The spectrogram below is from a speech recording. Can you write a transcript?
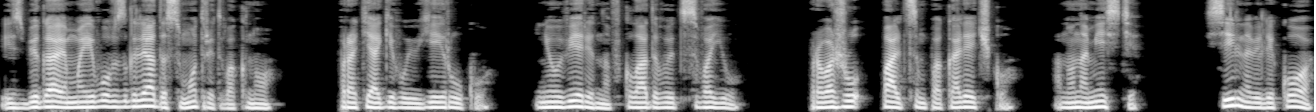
Избегая моего взгляда, смотрит в окно. Протягиваю ей руку неуверенно вкладывает свою. Провожу пальцем по колечку. Оно на месте. Сильно велико.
